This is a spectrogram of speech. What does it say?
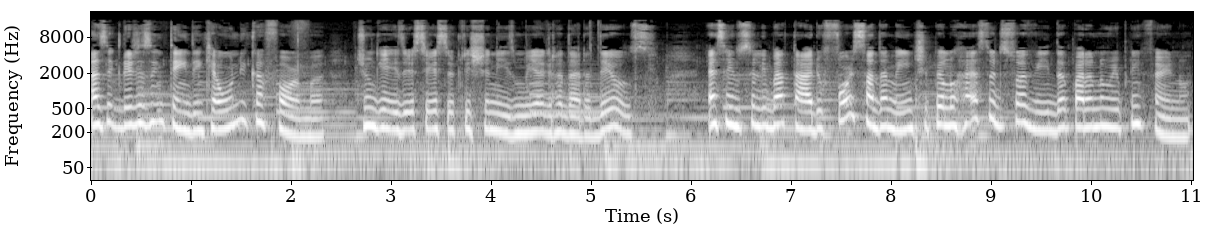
as igrejas entendem que a única forma de um gay exercer seu cristianismo e agradar a Deus é sendo celibatário forçadamente pelo resto de sua vida para não ir para o inferno.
